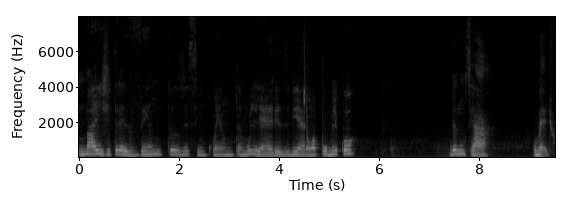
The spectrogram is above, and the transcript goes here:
mais de 350 mulheres vieram a público denunciar o médium.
